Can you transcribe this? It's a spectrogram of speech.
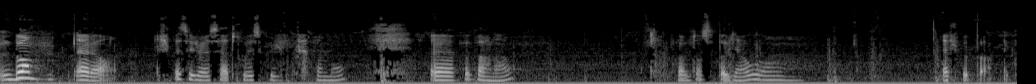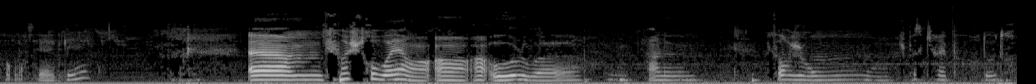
Bon, alors, je sais pas si je vais réussir à trouver ce que je veux vraiment. Euh, pas par là. En même temps, c'est pas bien haut. Hein. Je peux pas. D'accord, c'est réglé. Euh, je crois que je trouve ouais, un, hall ou euh, le forgeron. je sais pas ce qu'il y aurait pour d'autres.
